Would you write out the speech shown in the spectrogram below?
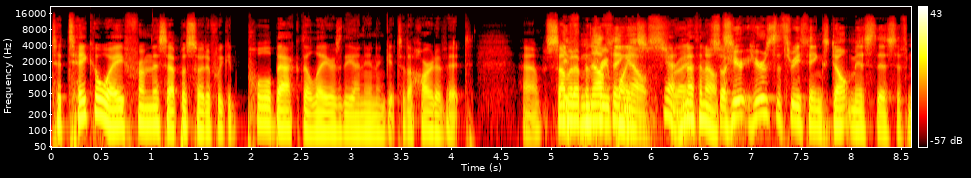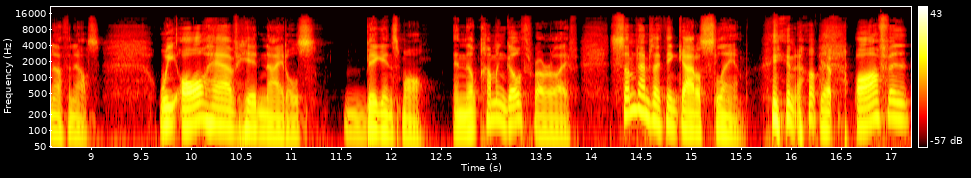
to take away from this episode. If we could pull back the layers of the onion and get to the heart of it, uh, sum it up in nothing three points. else, yeah, right? nothing else. So here, here's the three things. Don't miss this. If nothing else, we all have hidden idols, big and small, and they'll come and go throughout our life. Sometimes I think God will slay 'em, You know, Yep. often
